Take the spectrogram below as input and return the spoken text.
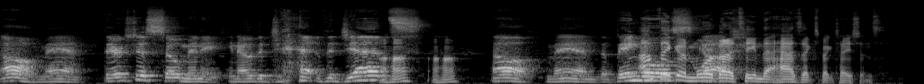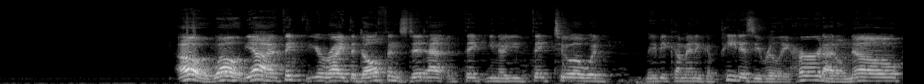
Oh man, there's just so many. You know, the Jet, the Jets. Uh huh. Uh huh. Oh man, the Bengals. I'm thinking more gosh. about a team that has expectations. Oh well, yeah, I think you're right. The Dolphins did have think you know you'd think Tua would maybe come in and compete. Is he really hurt? I don't know.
